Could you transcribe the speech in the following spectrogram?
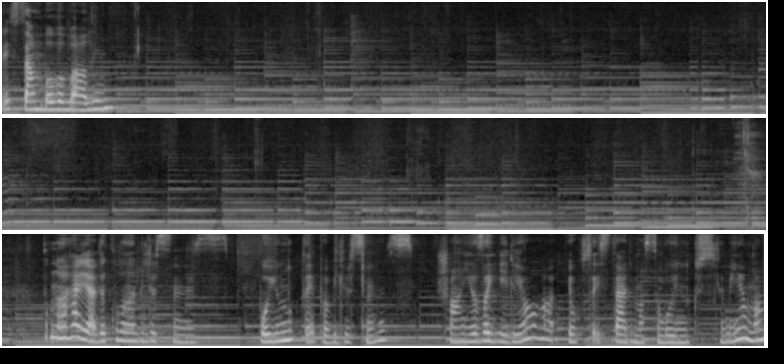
Ressam baba bağlayayım. Bunu her yerde kullanabilirsiniz. Boyunluk da yapabilirsiniz. Şu an yaza geliyor. Yoksa isterdim aslında boyunluk süslemeyi ama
